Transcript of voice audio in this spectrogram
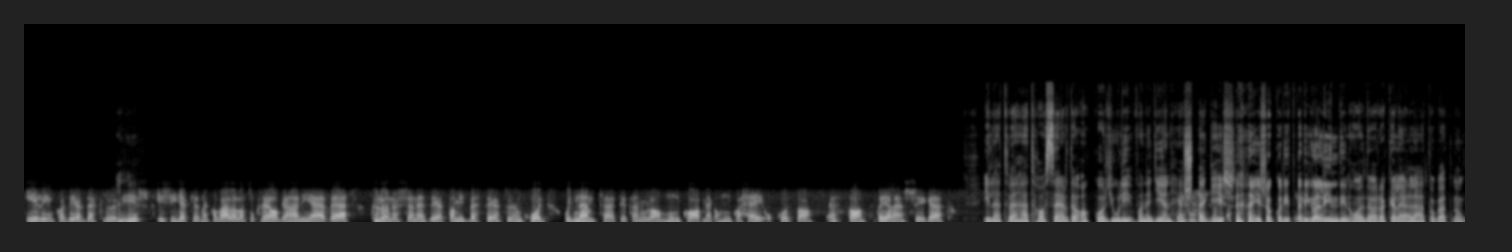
élénk az érdeklődés, uh-huh. és igyekeznek a vállalatok reagálni erre, különösen ezért, amit beszéltünk, hogy, hogy nem feltétlenül a munka meg a munkahely okozza ezt a, ezt a jelenséget. Illetve hát ha szerda, akkor Juli, van egy ilyen hashtag is, és akkor itt pedig Igen. a LinkedIn oldalra kell ellátogatnunk.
